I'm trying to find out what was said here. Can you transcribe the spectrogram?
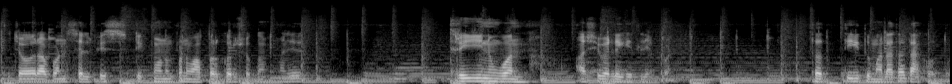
त्याच्यावर आपण सेल्फी स्टिक म्हणून पण वापर करू शकतो. म्हणजे थ्री इन वन अशी वाली घेतली आपण. तर ती तुम्हाला आता दाखवतो.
